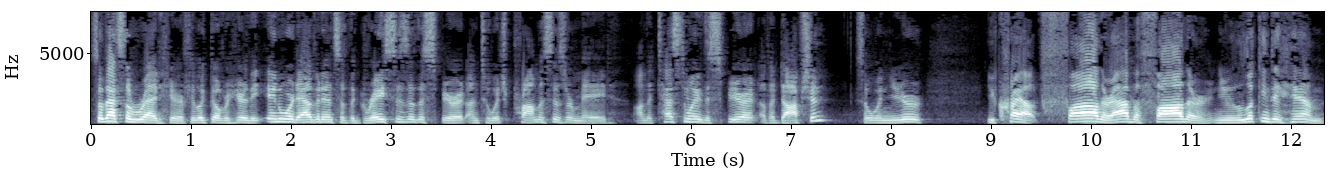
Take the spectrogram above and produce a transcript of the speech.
So that's the red here. If you looked over here, the inward evidence of the graces of the Spirit unto which promises are made on the testimony of the Spirit of adoption. So when you're, you cry out, Father, Abba, Father, and you're looking to Him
